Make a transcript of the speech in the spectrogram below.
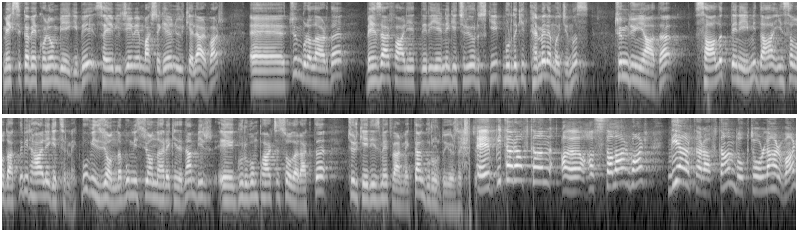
Meksika ve Kolombiya gibi sayabileceğim en başta gelen ülkeler var. Ee, tüm buralarda benzer faaliyetleri yerine getiriyoruz ki buradaki temel amacımız tüm dünyada sağlık deneyimi daha insan odaklı bir hale getirmek. Bu vizyonla, bu misyonla hareket eden bir e, grubun parçası olarak da Türkiye'de hizmet vermekten gurur duyuyoruz açıkçası. E, bir taraftan e, hastalar var, diğer taraftan doktorlar var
